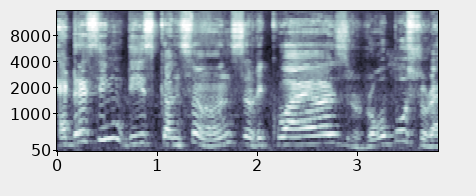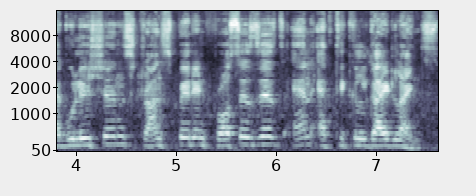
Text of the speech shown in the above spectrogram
Addressing these concerns requires robust regulations, transparent processes, and ethical guidelines.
